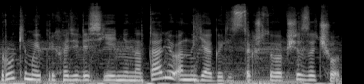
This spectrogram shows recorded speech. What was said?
руки мои приходились ей не на талию, а на ягодицы, так что вообще зачет.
